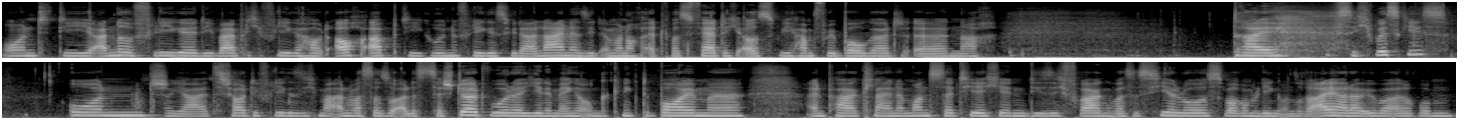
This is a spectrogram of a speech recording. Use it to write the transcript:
Und die andere Fliege, die weibliche Fliege, haut auch ab. Die grüne Fliege ist wieder alleine, sieht immer noch etwas fertig aus wie Humphrey Bogart äh, nach 30 Whiskys. Und ja, jetzt schaut die Fliege sich mal an, was da so alles zerstört wurde. Jede Menge umgeknickte Bäume, ein paar kleine Monstertierchen, die sich fragen, was ist hier los? Warum liegen unsere Eier da überall rum?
